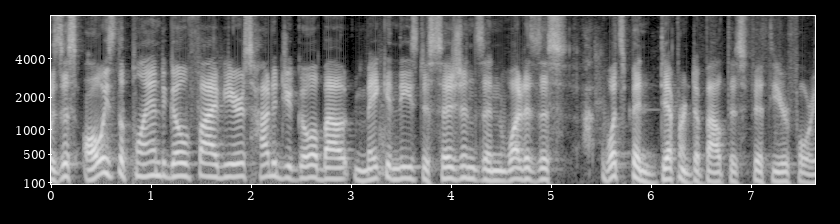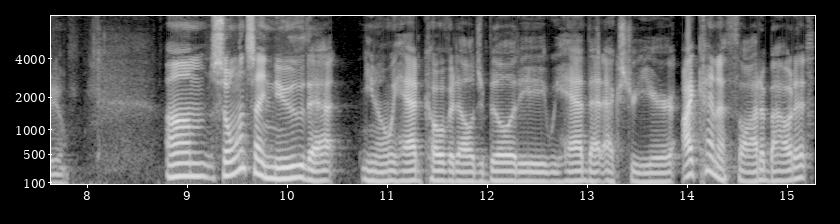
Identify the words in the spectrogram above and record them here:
was this always the plan to go five years? How did you go about making these decisions, and what is this? What's been different about this fifth year for you? Um, so once I knew that you know we had COVID eligibility, we had that extra year, I kind of thought about it,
